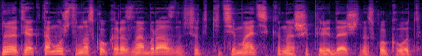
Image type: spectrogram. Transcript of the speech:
Ну, это я к тому, что насколько разнообразна все-таки тематика нашей передачи, насколько вот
